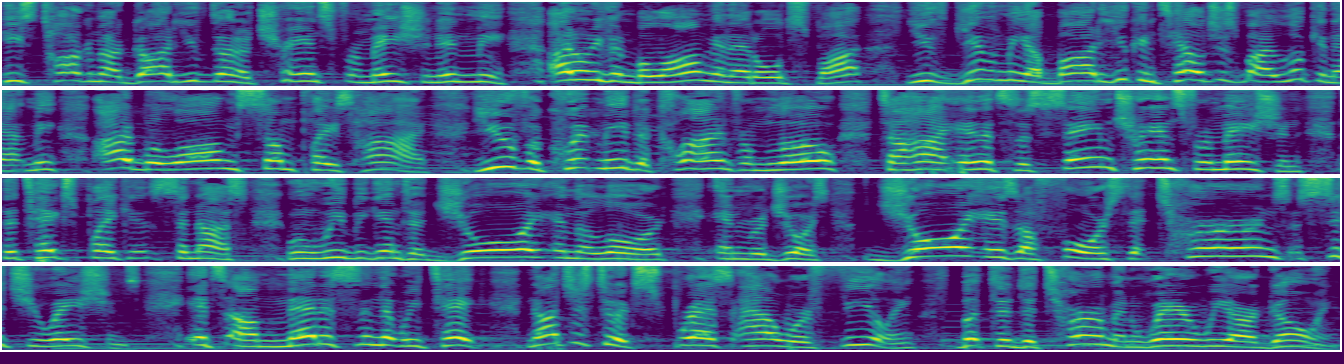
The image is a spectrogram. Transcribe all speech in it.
he's talking about, God, you've done a transformation in me. I don't even belong in that old spot. You've given me a body. You can tell just by looking at me, I belong someplace high. You've equipped me to climb from low to high. And it's the same transformation that takes place in us when we begin to joy in the Lord and rejoice. Joy is a force that turns situations. It's a medicine that we take, not just to express how we're feeling, but to determine and where we are going.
